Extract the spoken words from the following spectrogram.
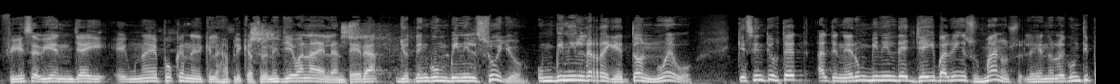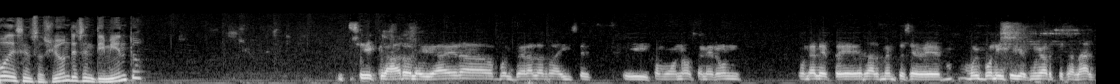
Fíjese bien, Jay, en una época en la que las aplicaciones llevan la delantera, yo tengo un vinil suyo, un vinil de reggaetón nuevo. ¿Qué sintió usted al tener un vinil de J Balvin en sus manos? ¿Le generó algún tipo de sensación, de sentimiento? Sí, claro, la idea era volver a las raíces y como no, tener un, un LP realmente se ve muy bonito y es muy artesanal.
